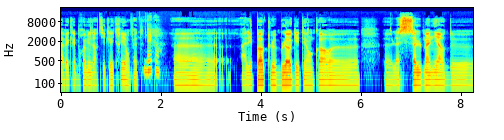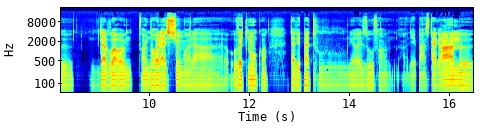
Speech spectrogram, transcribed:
avec les premiers articles écrits, en fait. D'accord. À l'époque, le blog était encore la seule manière de d'avoir une relation à la, aux vêtements quoi t'avais pas tous les réseaux enfin il y avait pas Instagram euh,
